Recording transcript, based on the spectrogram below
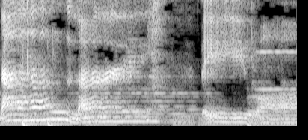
难来。被忘。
